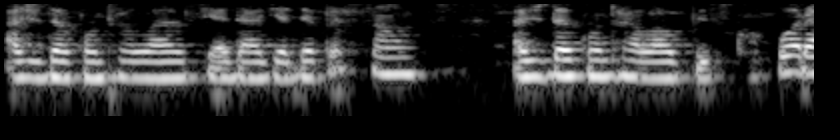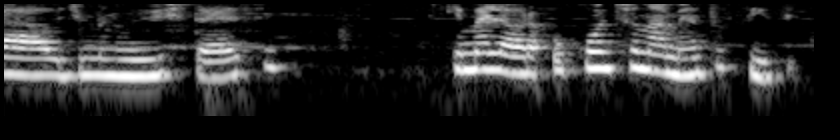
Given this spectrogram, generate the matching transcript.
ajuda a controlar a ansiedade e a depressão, ajuda a controlar o peso corporal, diminui o estresse e melhora o condicionamento físico.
